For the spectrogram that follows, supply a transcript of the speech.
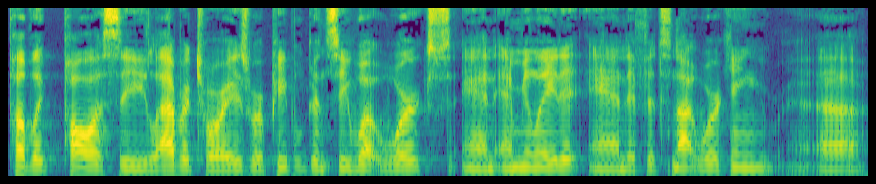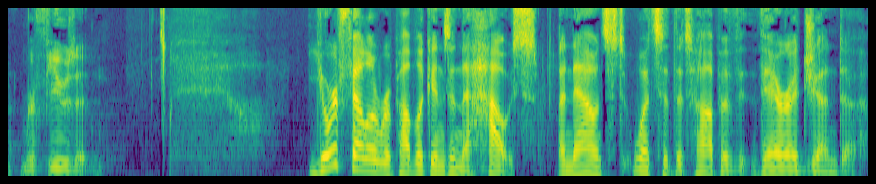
public policy laboratories where people can see what works and emulate it, and if it's not working, uh, refuse it. Your fellow Republicans in the House announced what's at the top of their agenda,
